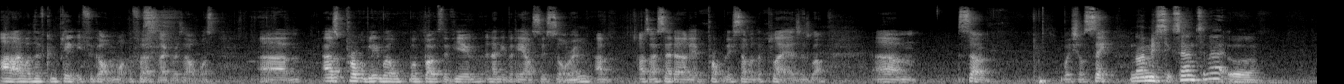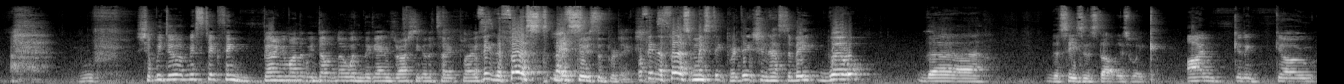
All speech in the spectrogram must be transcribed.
and I will have completely forgotten what the first leg result was. Um, as probably will, will both of you and anybody else who saw it. Um, as I said earlier, probably some of the players as well. Um, so we shall see. No Mystic Sam tonight, or Should we do a mystic thing, bearing in mind that we don't know when the games are actually going to take place? I think the first Let's let's do some predictions. I think the first Mystic prediction has to be will the the season start this week? I'm going to go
